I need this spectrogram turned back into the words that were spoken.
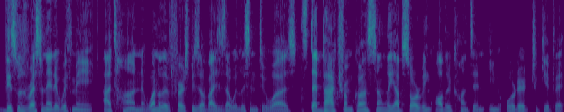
this was resonated with me a ton. One of the first pieces of advice that we listened to was step back from constantly absorbing other content in order to keep it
